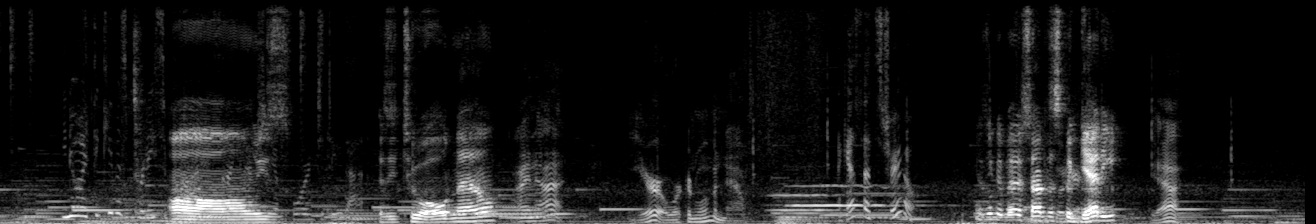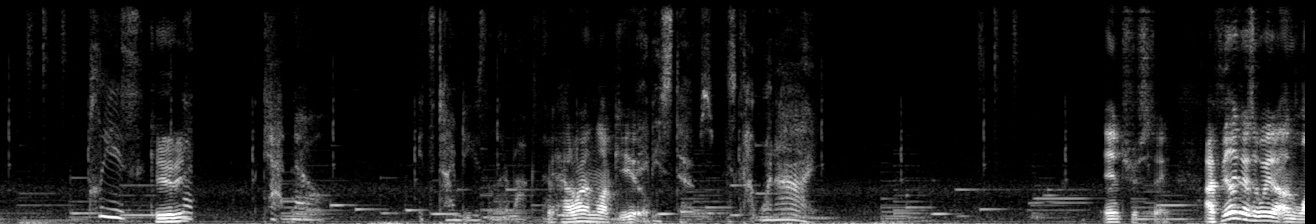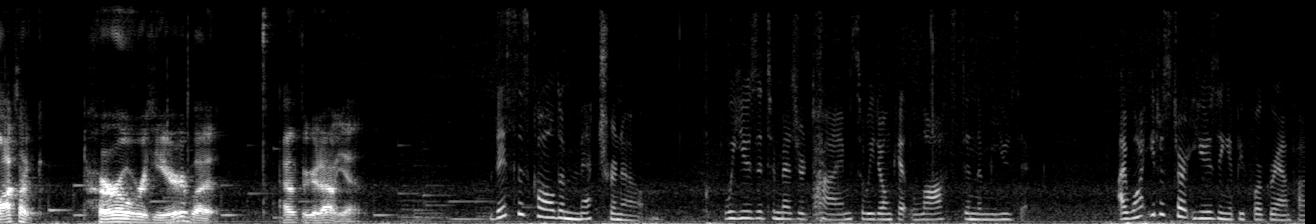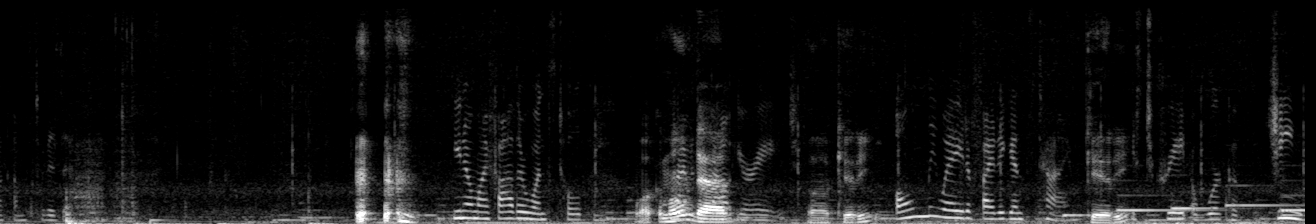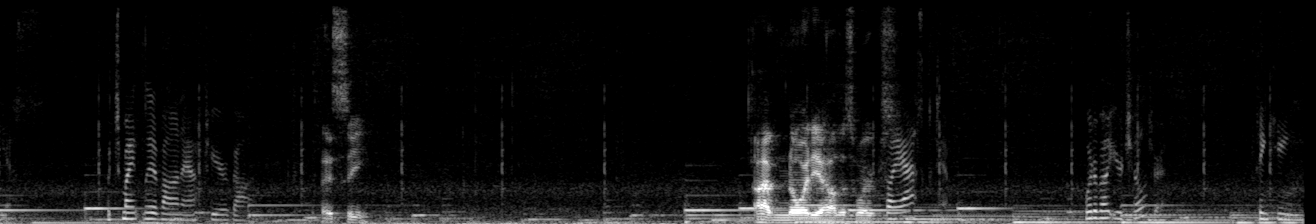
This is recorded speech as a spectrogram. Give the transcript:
You know, I think he was pretty surprised Aw, I could actually he's- afford to do that. Is he too old now? Why not? You're a working woman now. I guess that's true. He's looking better. Shout out to Spaghetti. Yeah. Please, Kitty. let the cat know. It's time to use the litter box, though. Wait, how do I unlock you? Baby steps. He's got one eye. Interesting. I feel like there's a way to unlock, like, her over here, but I haven't figured it out yet. This is called a metronome. We use it to measure time so we don't get lost in the music. I want you to start using it before Grandpa comes to visit. you know, my father once told me Welcome home, Dad. about your age, Uh, Kitty? only way to fight against time Kitty? is to create a work of genius, which might live on after you're gone. I see. I have no idea how this works. So I asked him, What about your children? Thinking,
